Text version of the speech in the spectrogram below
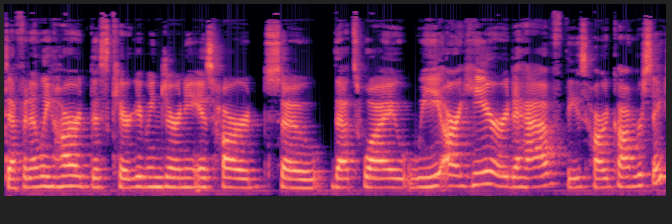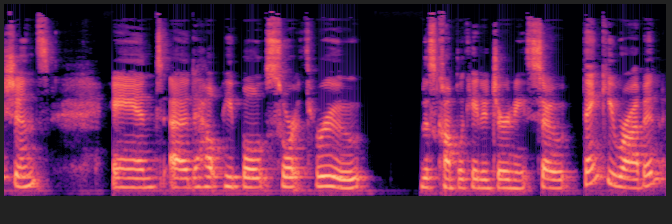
Definitely hard. This caregiving journey is hard. So that's why we are here to have these hard conversations and uh, to help people sort through this complicated journey. So thank you, Robyn,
